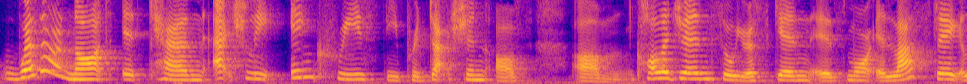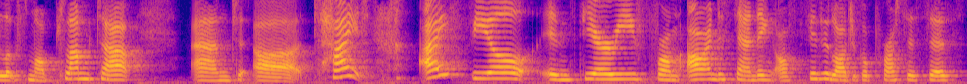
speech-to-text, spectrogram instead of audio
Whether or not it can actually increase the production of um, collagen, so your skin is more elastic, it looks more plumped up and uh, tight. I feel, in theory, from our understanding of physiological processes,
